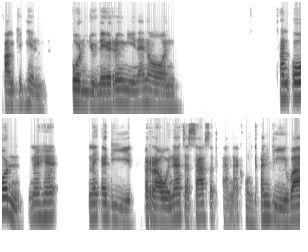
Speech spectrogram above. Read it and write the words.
ความคิดเห็นปนอยู่ในเรื่องนี้แน่นอน ท่านโอนนะฮะ ในอดีตเราน่าจะทราบสถานะของท่านดีว่า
